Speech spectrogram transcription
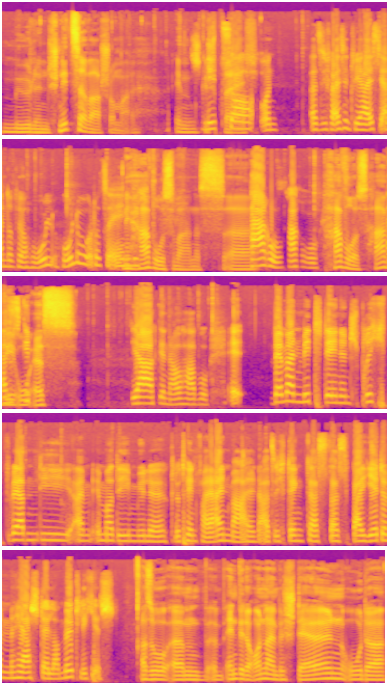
Mühlen? Schnitzer war schon mal im Schnitzer Gespräch. und also ich weiß nicht, wie heißt die andere für Hol, Holo oder so ähnlich? Nee, Havos waren es. Äh, Haro, Haro. Havos, H-W-O-S. Also ja, genau, Havo. Äh, wenn man mit denen spricht, werden die einem immer die Mühle glutenfrei einmalen. Also ich denke, dass das bei jedem Hersteller möglich ist. Also ähm, entweder online bestellen oder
